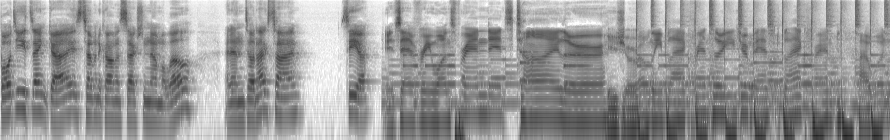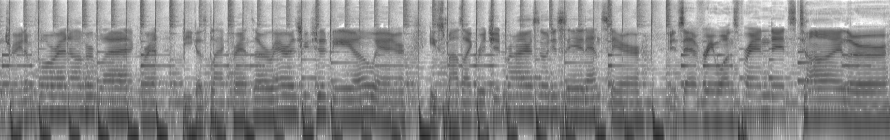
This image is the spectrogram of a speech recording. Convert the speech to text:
What do you think, guys? Tell me in the comment section down below. And until next time, see ya. It's everyone's friend, it's Tyler. He's your only black friend, so he's your best black friend. I wouldn't trade him for another black friend. Because black friends are rare, as you should be aware. He smiles like Richard Pryor, so just sit and stare. It's everyone's friend, it's Tyler.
